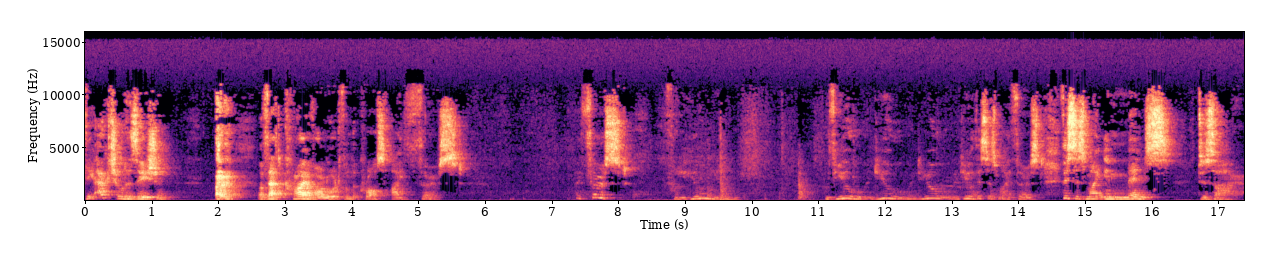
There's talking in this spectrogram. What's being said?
The actualization of that cry of our Lord from the cross I thirst. I thirst for union with you and you and you and you. This is my thirst. This is my immense desire.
